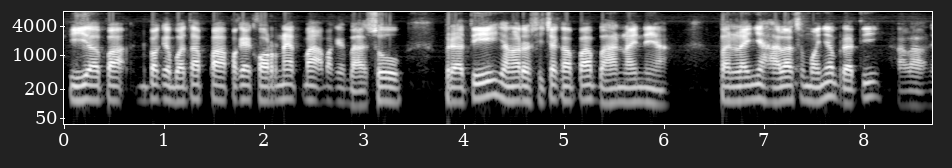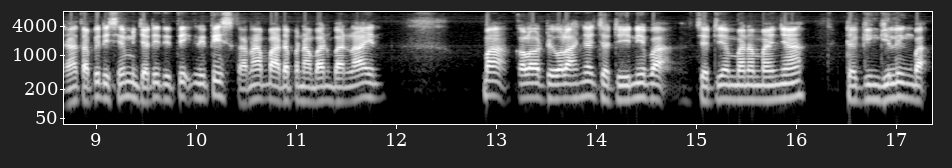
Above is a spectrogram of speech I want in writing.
Iya pak, dipakai buat apa? Pakai kornet pak, pakai bakso. Berarti yang harus dicek apa bahan lainnya. Bahan lainnya halal semuanya berarti halal ya. Tapi di sini menjadi titik kritis karena apa? Ada penambahan bahan lain. Pak, kalau diolahnya jadi ini pak, jadi apa namanya daging giling pak.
